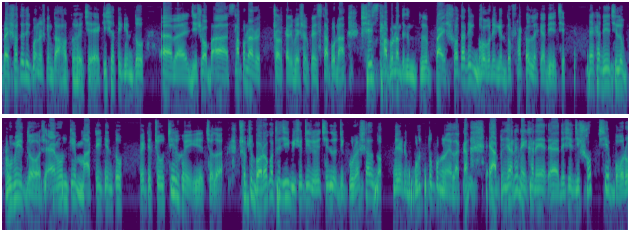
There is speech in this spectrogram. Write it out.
প্রায় শতাধিক মানুষ কিন্তু আহত হয়েছে। একই সাথে কিন্তু যেসব স্থাপনা রয়েছে, সরকারি বেসরকারি স্থাপনা সেই স্থাপনাতে কিন্তু প্রায় শতাধিক ভবনে কিন্তু ফাটল দেখা দিয়েছে। দেখা দিয়েছিল ভূমিধস এমনকি মাটি কিন্তু পেটে চৌচির হয়ে গিয়েছিল। সবচেয়ে বড় কথা যে বিষয়টি রয়েছিল যে গুড়াশাল নরসিংদীর একটা গুরুত্বপূর্ণ এলাকা। আপনি জানেন এখানে দেশের যে সবচেয়ে বড়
